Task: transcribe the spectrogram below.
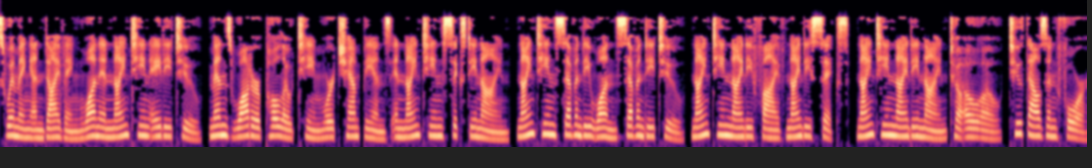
swimming and diving won in 1982, men's water polo team were champions in 1969, 1971–72, 1995–96, 1999–00, 2004,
